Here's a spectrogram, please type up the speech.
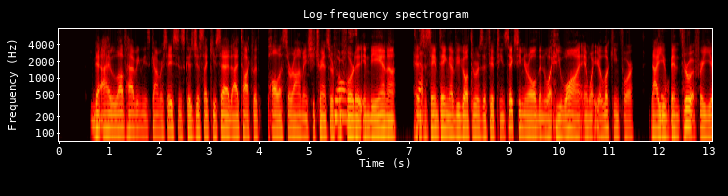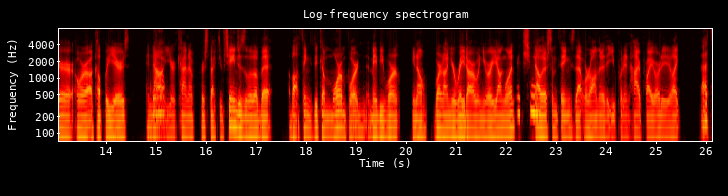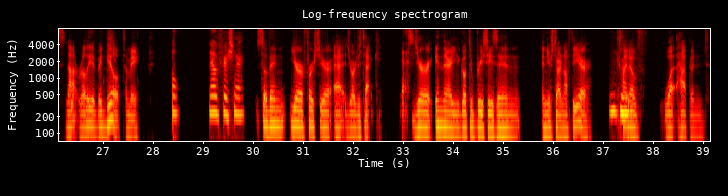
Yeah, I love having these conversations because just like you said, I talked with Paula Sarame. She transferred from Florida to Indiana. And it's the same thing of you go through as a 15, 16 year old and what you want and what you're looking for. Now you've been through it for a year or a couple of years. And now Yeah. your kind of perspective changes a little bit about things become more important that maybe weren't, you know, weren't on your radar when you were a young one. Sure. Now there's some things that were on there that you put in high priority. You're like, that's not really a big deal to me. oh, no, for sure. So then your first year at Georgia Tech, Yes. you're in there, you go through preseason and you're starting off the year. Mhm. Kind of what happened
